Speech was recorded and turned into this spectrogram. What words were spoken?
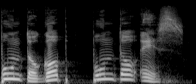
.gov.es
